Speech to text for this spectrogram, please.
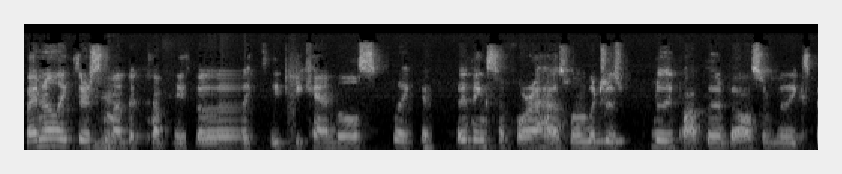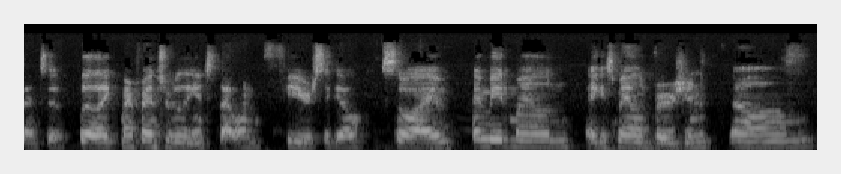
But I know like there's some other companies that like lychee candles. Like I think Sephora has one, which is really popular but also really expensive. But like my friends were really into that one a few years ago. So I I made my own I guess my own version. Um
